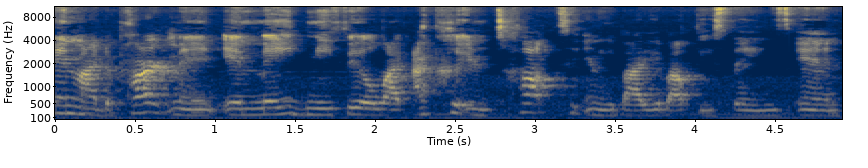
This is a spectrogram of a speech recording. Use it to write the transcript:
in my department, it made me feel like I couldn't talk to anybody about these things. And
